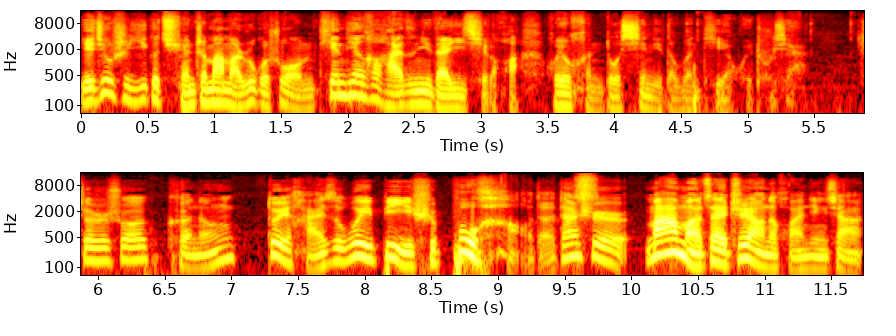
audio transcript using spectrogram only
也就是一个全职妈妈，如果说我们天天和孩子腻在一起的话，会有很多心理的问题也会出现。就是说，可能对孩子未必是不好的，但是妈妈在这样的环境下，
